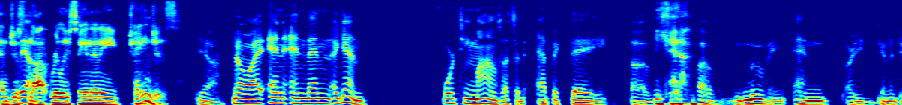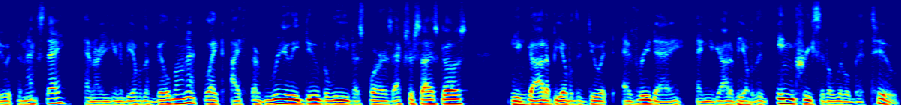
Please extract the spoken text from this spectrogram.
and just Yeah. not really seeing any changes. Yeah. No, I and and then again, 14 miles, that's an epic day of Yeah. of moving and are you going to do it the next day and are you going to be able to build on it like I, I really do believe as far as exercise goes you Mhm. got to be able to do it every day and you got to be Mhm. able to increase it a little bit too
